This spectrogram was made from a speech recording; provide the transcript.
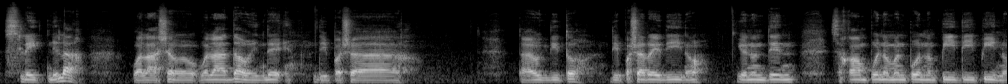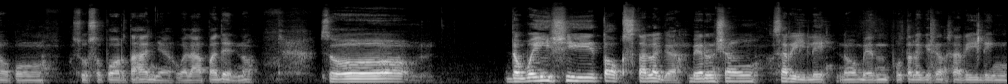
slate nila. Wala siya, wala daw, hindi. Hindi pa siya tawag dito, hindi pa siya ready, no? Ganun din sa kampo naman po ng PDP, no? Kung susuportahan niya, wala pa din, no? So, the way she talks talaga, meron siyang sarili, no? Meron po talaga siyang sariling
